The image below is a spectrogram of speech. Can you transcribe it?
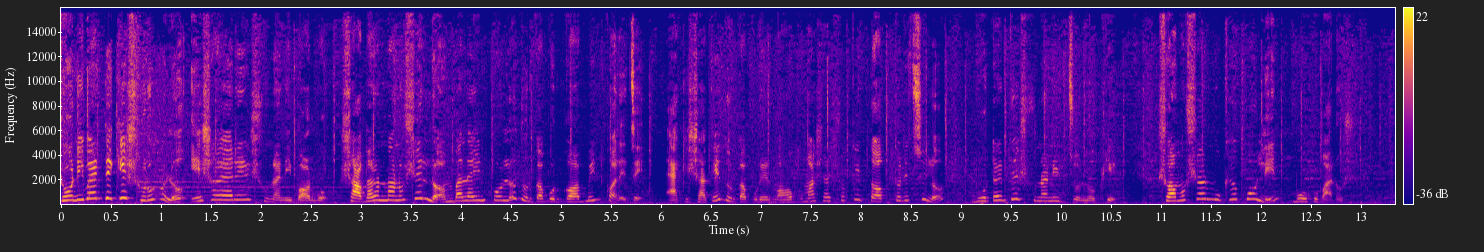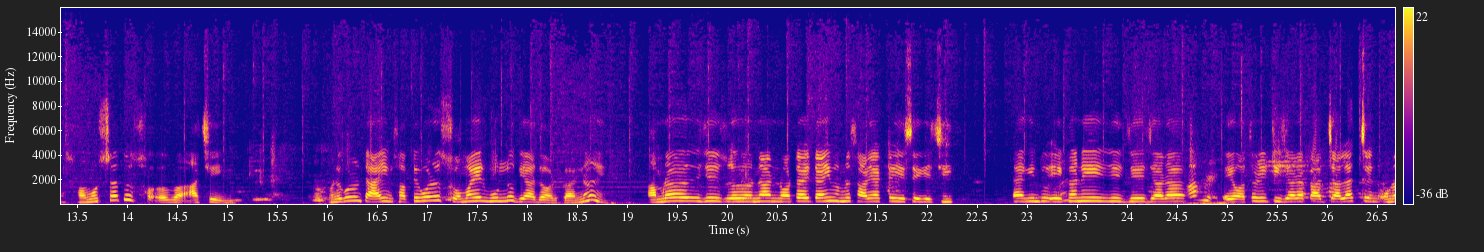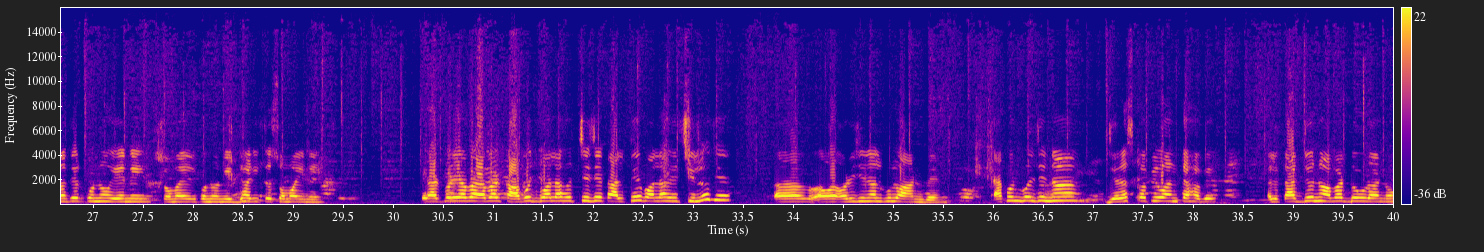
শনিবার থেকে শুরু হলো এসআইআরের শুনানি পর্ব। সাধারণ মানুষের লম্বা লাইন পড়ল দুর্গাপুর গভর্নমেন্ট কলেজে। একই সাথে দুর্গাপুরের মহকুমা শাসকের দপ্তরে ছিল ভোটারদের শুনানির জন্য ভিড়। সমস্যার মুখে পড়লেন বহু মানুষ। সমস্যা তো আছেই। মানে কোনো টাইম সবথেকে বড় সময়ের মূল্য দেওয়া দরকার, নয়? আমরা যে না, নটায় টাইম আমরা সাড়ে আটটায় এসে গেছি। হ্যাঁ কিন্তু এখানে যে যারা এই অথরিটি যারা কাজ চালাচ্ছেন, ওনাদের কোনো এ নেই, সময়ের কোনো নির্ধারিত সময় নেই। তারপরে আবার আবার কাগজ বলা হচ্ছে যে, কালকে বলা হয়েছিল যে অরিজিনালগুলো আনবেন এখন বলছে, না জেরক্স কপিও আনতে হবে। তাহলে তার জন্য আবার দৌড়ানো।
